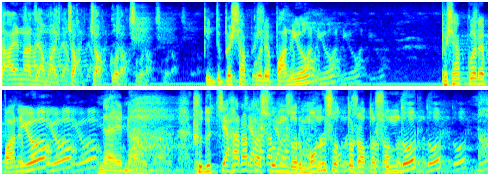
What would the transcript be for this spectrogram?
চায় না জামাই চকচক করছে। কিন্তু পেশাব করে পানিও পেশাব করে পানিও নেয় না। শুধু চেহারাটা সুন্দর মনুষ্যত্বটা অত সুন্দর? না।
